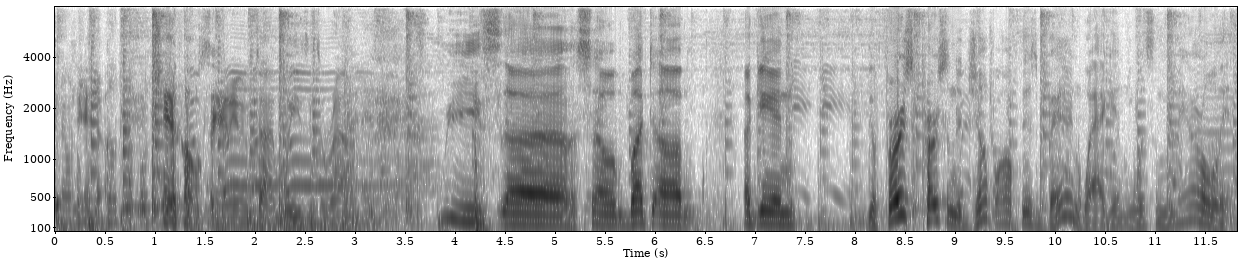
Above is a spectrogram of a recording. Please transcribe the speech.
you, know, you know what I'm saying. Anytime Weezy's around, Wheeze. Uh, so, but um, again, the first person to jump off this bandwagon was Maryland.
